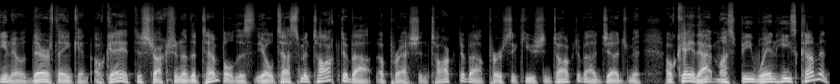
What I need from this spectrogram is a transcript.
you know they're thinking, okay, destruction of the temple. This the Old Testament talked about oppression, talked about persecution, talked about judgment. Okay, that must be when he's coming,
